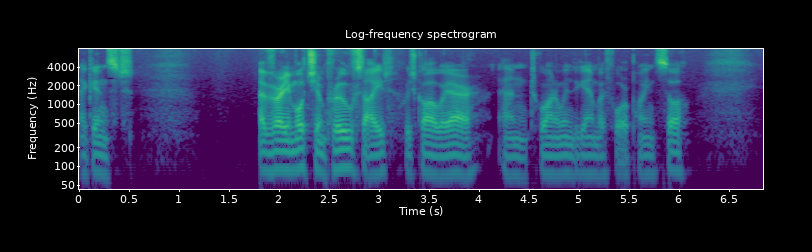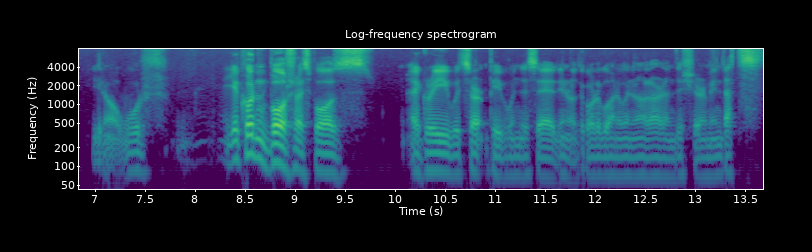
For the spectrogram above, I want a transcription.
against a very much improved side, which Galway are, and to go on and win the game by four points. So, you know, would you couldn't but, I suppose, agree with certain people when they said, you know, they're going to go on and win All Ireland this year. I mean, that's,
